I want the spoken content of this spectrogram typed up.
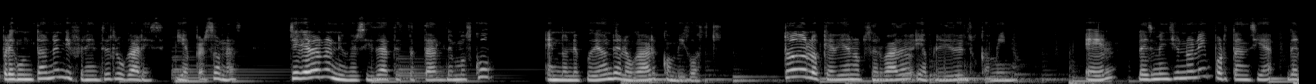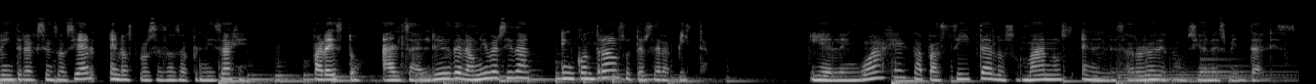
preguntando en diferentes lugares y a personas, llegaron a la Universidad Estatal de Moscú, en donde pudieron dialogar con Vygotsky, todo lo que habían observado y aprendido en su camino. Él les mencionó la importancia de la interacción social en los procesos de aprendizaje. Para esto, al salir de la universidad, encontraron su tercera pista. Y el lenguaje capacita a los humanos en el desarrollo de funciones mentales.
